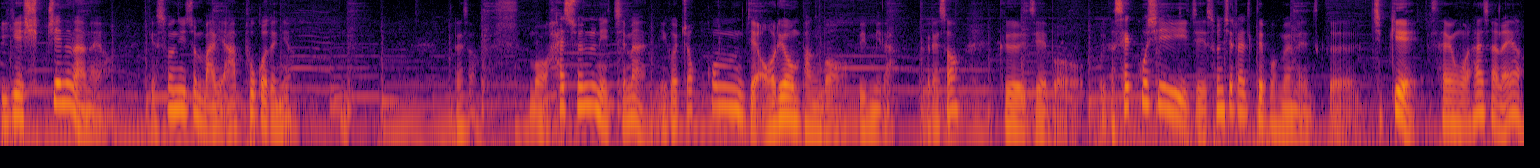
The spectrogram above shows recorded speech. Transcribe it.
이게 쉽지는 않아요. 손이 좀 많이 아프거든요. 그래서 뭐 할 수는 있지만 이거 조금 이제 어려운 방법입니다. 그래서 그 이제 뭐 우리가 새꽃이 이제 손질할 때 보면은 그 집게 사용을 하잖아요.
